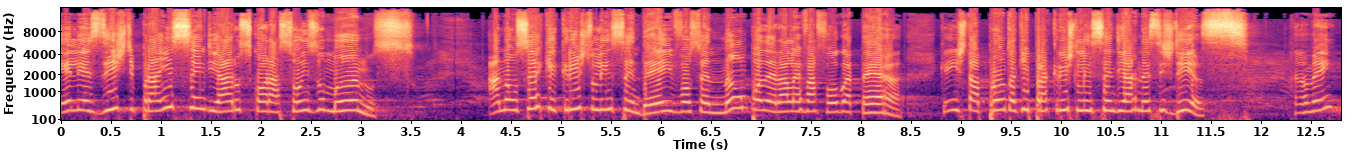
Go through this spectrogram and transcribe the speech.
Ele existe para incendiar os corações humanos. A não ser que Cristo lhe incendeie, você não poderá levar fogo à terra. Quem está pronto aqui para Cristo lhe incendiar nesses dias? Amém?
